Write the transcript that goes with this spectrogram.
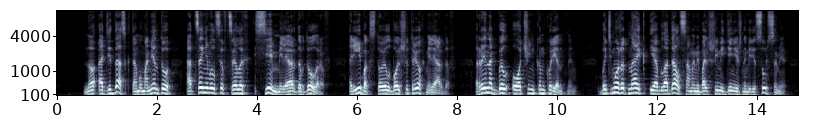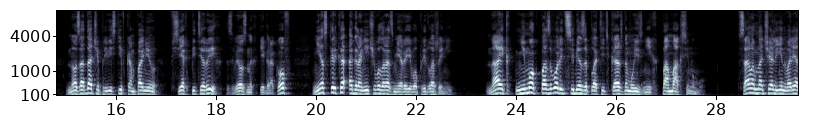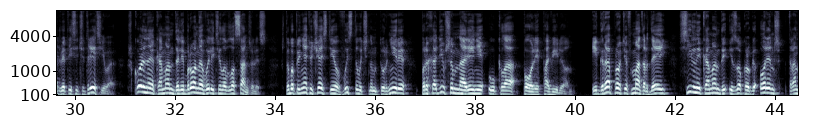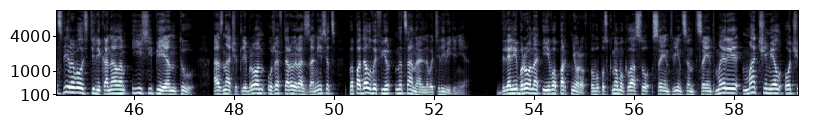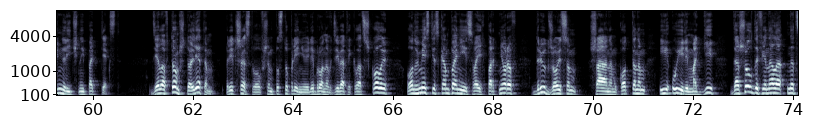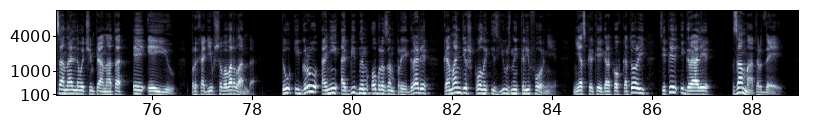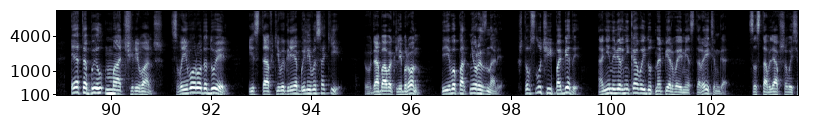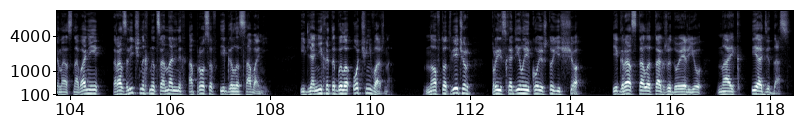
Но Adidas к тому моменту оценивался в целых 7 миллиардов долларов. Рибок стоил больше 3 миллиардов. Рынок был очень конкурентным. Быть может, Nike и обладал самыми большими денежными ресурсами – но задача привести в компанию всех пятерых звездных игроков несколько ограничивала размеры его предложений. Nike не мог позволить себе заплатить каждому из них по максимуму. В самом начале января 2003-го школьная команда Леброна вылетела в Лос-Анджелес, чтобы принять участие в выставочном турнире, проходившем на арене Укла Поли Павильон. Игра против Mother Day – сильной команды из округа Ориндж транслировалась телеканалом ECPN2, а значит Леброн уже второй раз за месяц попадал в эфир национального телевидения. Для Леброна и его партнеров по выпускному классу Сент-Винсент-Сент-Мэри матч имел очень личный подтекст. Дело в том, что летом, предшествовавшим поступлению Леброна в девятый класс школы, он вместе с компанией своих партнеров Дрю Джойсом, Шааном Коттоном и Уилли МакГи дошел до финала национального чемпионата AAU, проходившего в Орландо. Ту игру они обидным образом проиграли команде школы из Южной Калифорнии, несколько игроков которой теперь играли за Matter Day. Это был матч-реванш, своего рода дуэль, и ставки в игре были высоки. Вдобавок Леброн и его партнеры знали, что в случае победы они наверняка выйдут на первое место рейтинга, составлявшегося на основании различных национальных опросов и голосований. И для них это было очень важно. Но в тот вечер происходило и кое-что еще. Игра стала также дуэлью Nike и Adidas.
